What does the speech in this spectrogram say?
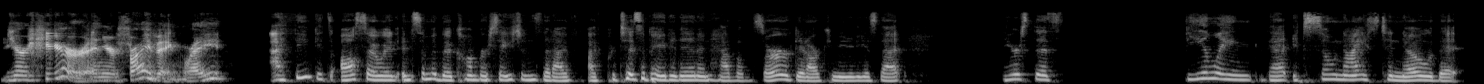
you're here and you're thriving, right? I think it's also in, in, some of the conversations that I've I've participated in and have observed in our community is that there's this feeling that it's so nice to know that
